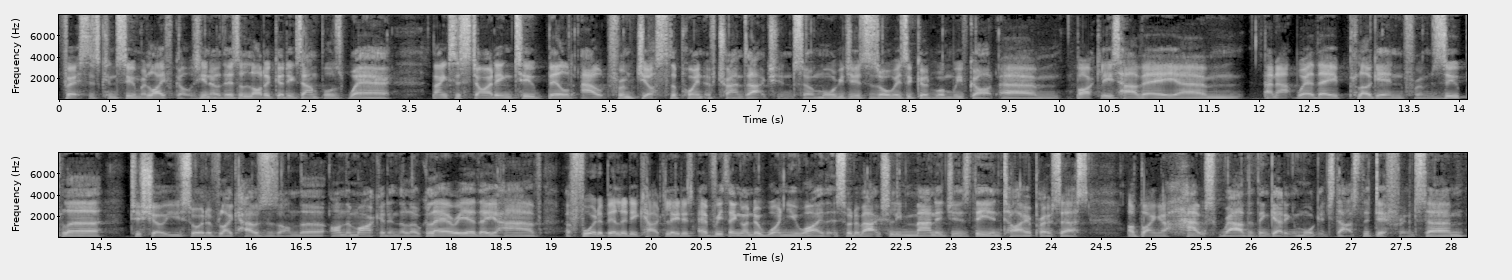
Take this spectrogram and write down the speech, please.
versus consumer life goals. You know, there's a lot of good examples where banks are starting to build out from just the point of transaction. So mortgages is always a good one. We've got um, Barclays have a um, an app where they plug in from Zoopla to show you sort of like houses on the on the market in the local area. They have affordability calculators, everything under one UI that sort of actually manages the entire process of buying a house rather than getting a mortgage. That's the difference. Um,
